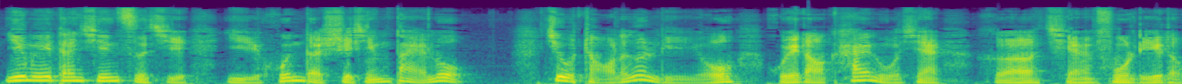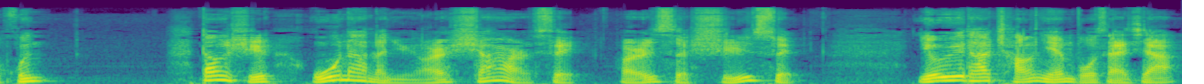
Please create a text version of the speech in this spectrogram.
因为担心自己已婚的事情败露，就找了个理由回到开鲁县和前夫离了婚。当时吴娜的女儿十二岁，儿子十岁。由于她常年不在家，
